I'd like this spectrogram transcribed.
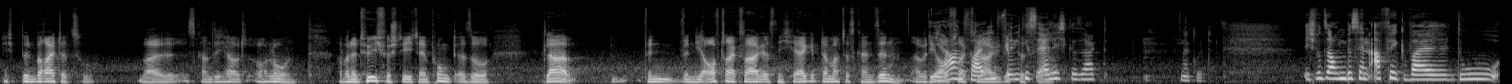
ich bin bereit dazu, weil es kann sich halt auch lohnen. Aber natürlich verstehe ich deinen Punkt. Also klar, wenn, wenn die Auftragslage es nicht hergibt, dann macht das keinen Sinn. Aber die ja, und vor Auftragslage allem finde ich es es ehrlich gesagt, na gut. Ich finde es auch ein bisschen affig, weil du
